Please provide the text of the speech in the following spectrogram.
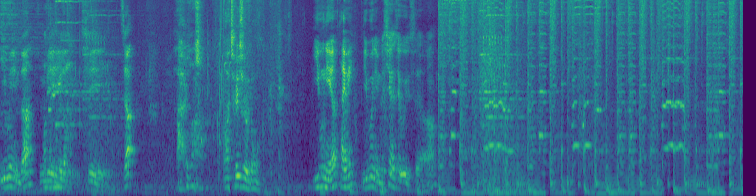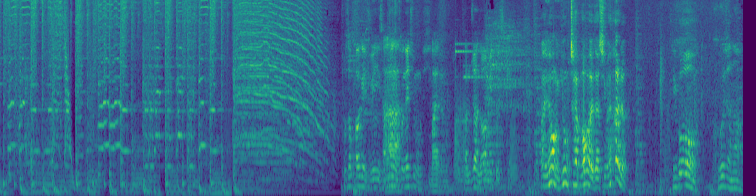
이분입니다. 준비 시작. 아, 제일 싫어, 이런 거. 2분이에요? 타이밍? 2분입니다. 시간 재고 있어요. 보석 가게 주인이 상상을 손해지 뭐. 씨. 맞아. 남주야 너가 믿고 있을게. 아, 형, 형 잘 봐봐요. 나 지금 헷갈려. 이거 그거잖아.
